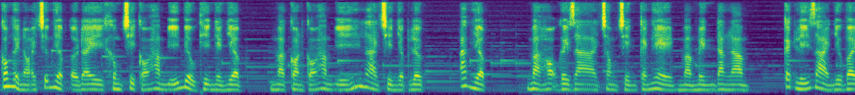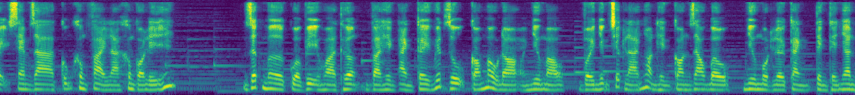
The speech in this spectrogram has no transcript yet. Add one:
Có người nói chữ nghiệp ở đây không chỉ có hàm ý biểu thị nghề nghiệp, mà còn có hàm ý là chỉ nhập lực, ác nghiệp, mà họ gây ra trong chính cái nghề mà mình đang làm. Cách lý giải như vậy xem ra cũng không phải là không có lý. Giấc mơ của vị hòa thượng và hình ảnh cây huyết dụ có màu đỏ như máu với những chiếc lá nhọn hình con dao bầu như một lời cảnh tình thế nhân,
